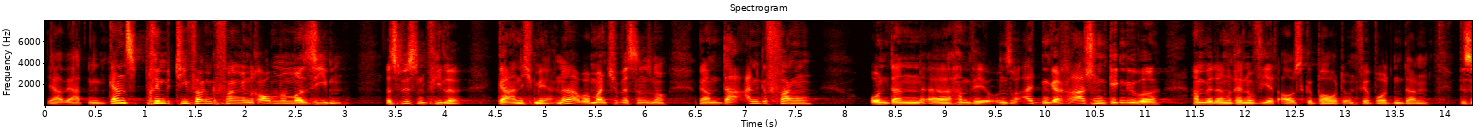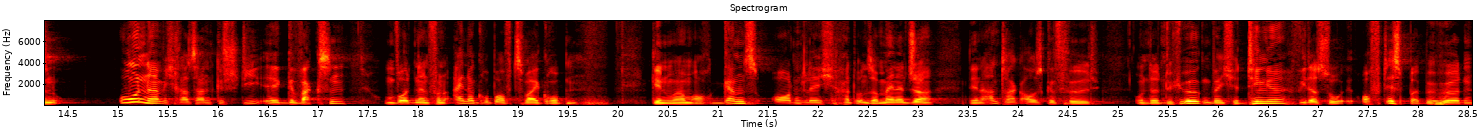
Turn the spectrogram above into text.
Ja, wir hatten ganz primitiv angefangen in Raum Nummer 7. Das wissen viele gar nicht mehr, ne? aber manche wissen es noch. Wir haben da angefangen und dann äh, haben wir unsere alten Garagen gegenüber, haben wir dann renoviert, ausgebaut und wir wollten dann, wir sind unheimlich rasant äh, gewachsen und wollten dann von einer Gruppe auf zwei Gruppen gehen. Wir haben auch ganz ordentlich, hat unser Manager den Antrag ausgefüllt und dann durch irgendwelche Dinge, wie das so oft ist bei Behörden,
